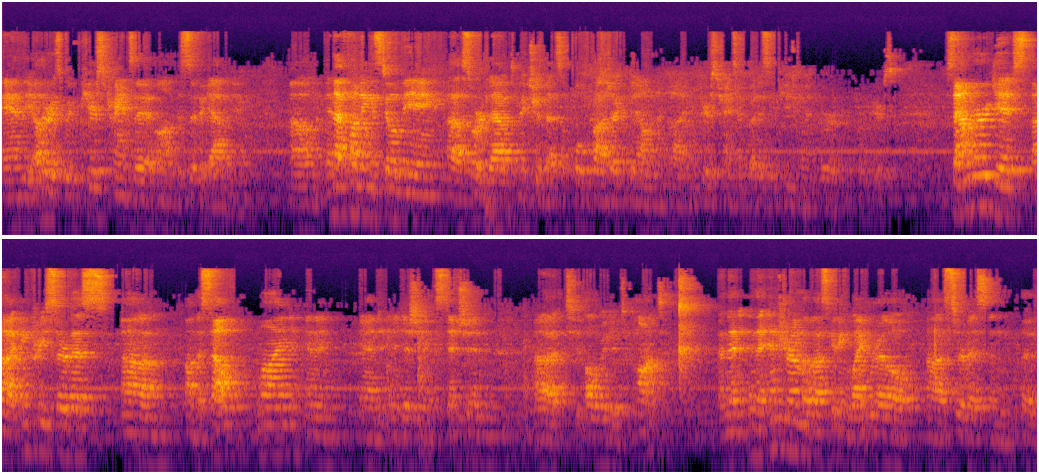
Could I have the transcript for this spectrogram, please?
and the other is with Pierce Transit on Pacific Avenue. Um, and that funding is still being uh, sorted out to make sure that's a full project down uh, in Pierce Transit, but it's a huge win. Sounder gets uh, increased service um, on the south line and in, and in addition extension uh, to, all the way to DuPont. And then in the interim of us getting light rail uh, service and the,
